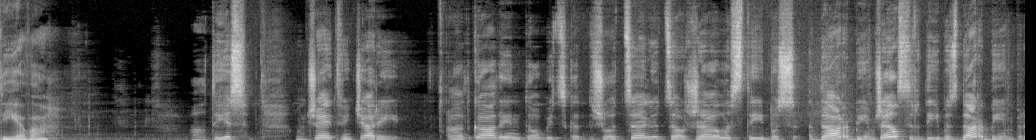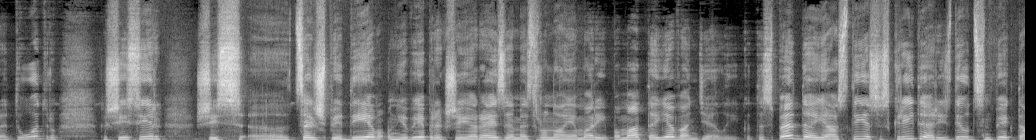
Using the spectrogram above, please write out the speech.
Dievā. Paldies! Un šeit viņš arī atgādina Tobits, ka šo ceļu caur žēlastības darbiem, žēlsirdības darbiem pret otru, ka šis ir šis uh, ceļš pie Dieva, un jau iepriekšējā reizē mēs runājam arī pa Mateja evaņģēlī, ka tas pēdējās tiesas kritērijas 25.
